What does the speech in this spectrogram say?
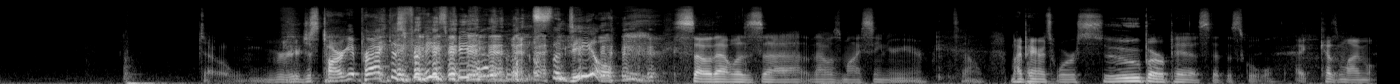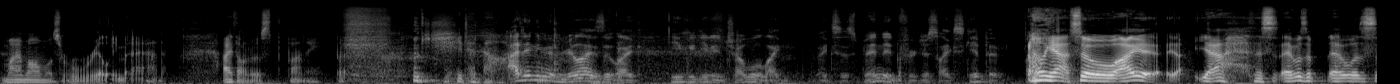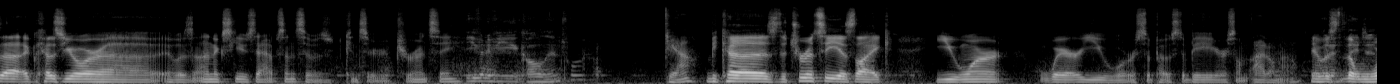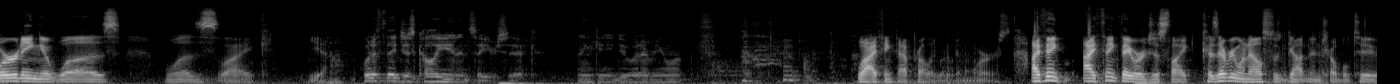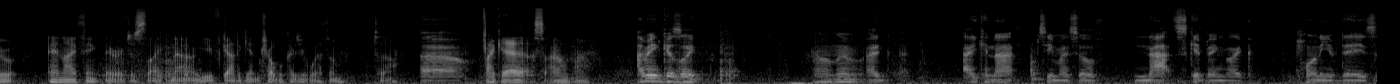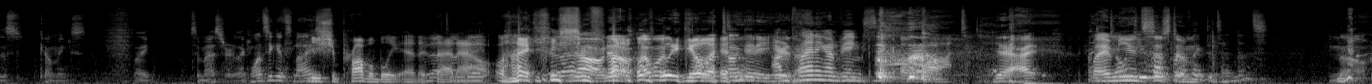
so we're just target practice for these people. That's the deal? So that was uh, that was my senior year. So my parents were super pissed at the school because my my mom was really mad. I thought it was funny, but she did not. I didn't even realize that like you could get in trouble like like suspended for just like skipping. Oh yeah, so I yeah this it was a it was uh, because your uh, it was unexcused absence. It was considered truancy. Even if you get called in for? Yeah, because the truancy is like you weren't where you were supposed to be or something. I don't know. It What was the wording. It was was like yeah. What if they just call you in and say you're sick? Then can you do whatever you want? Well, I think that probably would have been worse. I think I think they were just like because everyone else was gotten in trouble too, and I think they were just like, no, you've got to get in trouble because you're with them. So Uh, I guess I don't know. I mean, cause like, I don't know. I, I cannot see myself not skipping like plenty of days this coming, like semester. Like once it gets nice. You should probably edit that, that, out. Tongue Like you should no, no. I want, probably I go want ahead. Tongue to hear I'm that. planning on being sick a lot. Yeah, I, my Don't immune you have system. perfect attendance? No,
